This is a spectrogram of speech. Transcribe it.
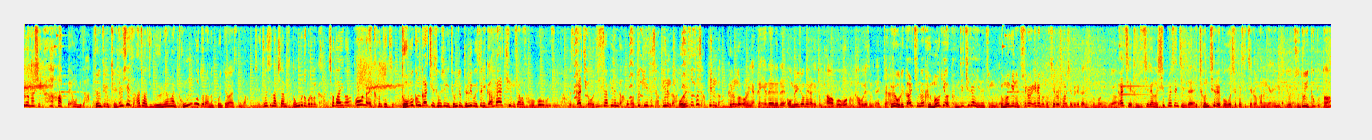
낚시 하하 빼옵니다. 저는 지금 제주시에서 아주 아주 유명한 동부도라는 포인트에 와 있습니다. 제주에서 낚시하면서 동부도 모르면 간첩아 이거? 오늘의 컨텐츠. 도부권 깔치 소식이 점점 들리고 있으니까 깔치를 잡아서 한번 먹어보겠습니다. 그래서 깔치가 어디서 잡히는가? 뭐 어떻게 해서 잡히는가? 뭘 써서 잡히는가? 그런 걸 오늘 약간 에레레레 오밀조밀하게 좀 담아보고 한번 가보겠습니다. 자 그리고 우리 깔치는 금어기와 금지체장이 있는 친구입니다. 금어기는 7월 1일부터 7월 31일까지 금어기고요. 깔치의 금지체장은 18cm인데 이 전체를 보고 18cm로 하는 게 아닙니다. 이 주둥이 끝부터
